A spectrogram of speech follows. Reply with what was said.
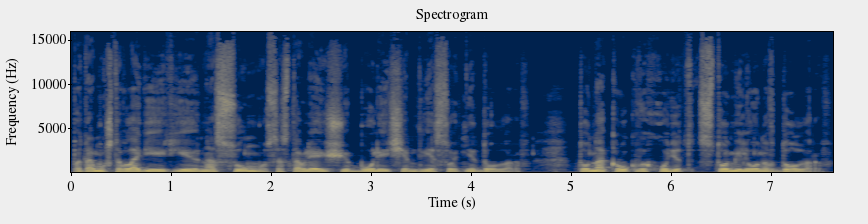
потому что владеют ею на сумму, составляющую более чем две сотни долларов, то на круг выходит 100 миллионов долларов,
